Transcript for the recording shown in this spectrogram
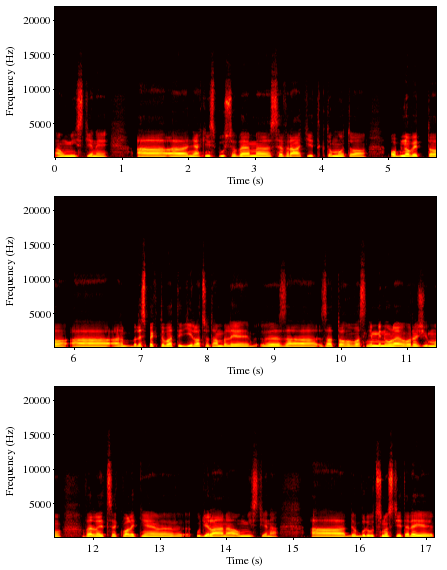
a umístěny a nějakým způsobem se vrátit k tomuto, obnovit to a, a respektovat ty díla, co tam byly e, za, za toho vlastně minulého režimu velice kvalitně e, udělána a umístěna a do budoucnosti tedy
